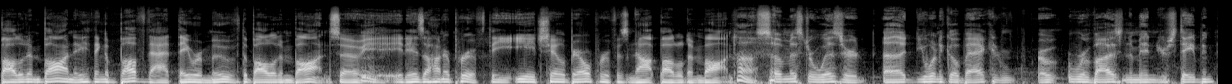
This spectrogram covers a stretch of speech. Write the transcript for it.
bottled and bond. Anything above that, they remove the bottled and bond. So i it is a hundred proof. The E. H. Taylor barrel proof is not bottled and bond. Huh. So, Mr. Wizard, uh, do you want to go back and uh, revise and amend your statement?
